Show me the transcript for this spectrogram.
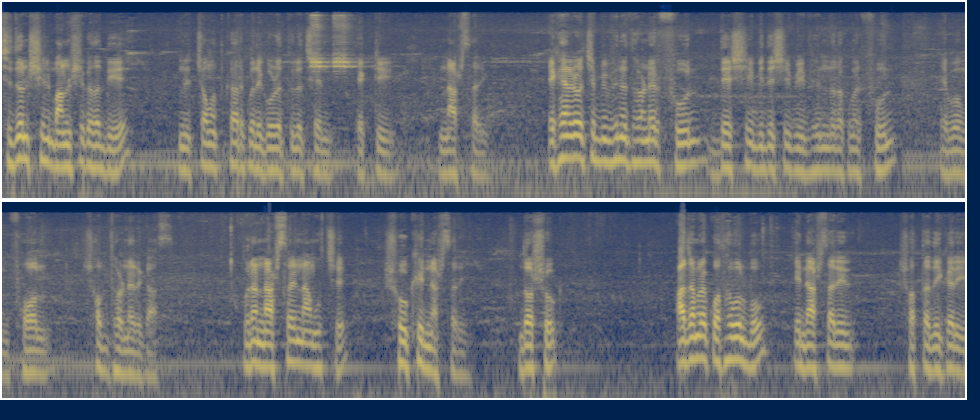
সৃজনশীল মানসিকতা দিয়ে উনি চমৎকার করে গড়ে তুলেছেন একটি নার্সারি। এখানে রয়েছে বিভিন্ন ধরনের ফুল দেশি বিদেশি বিভিন্ন রকমের ফুল এবং ফল সব ধরনের গাছ। ওনার নার্সারির নাম হচ্ছে শৌখিন নার্সারি। দর্শক আজ আমরা কথা বলব এই নার্সারির সত্ত্বাধিকারী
